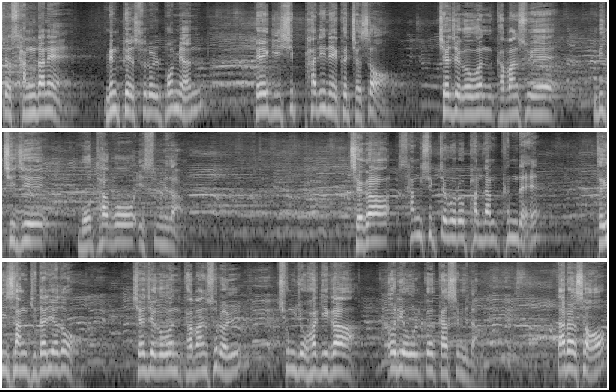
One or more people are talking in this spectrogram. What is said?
저 상단에 명패수를 보면 128인에 그쳐서 재적 의원 가반수에 미치지 못하고 있습니다. 제가 상식적으로 판단컨대 더 이상 기다려도 재적의원 가반수를 충족하기가 어려울 것 같습니다. 따라서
